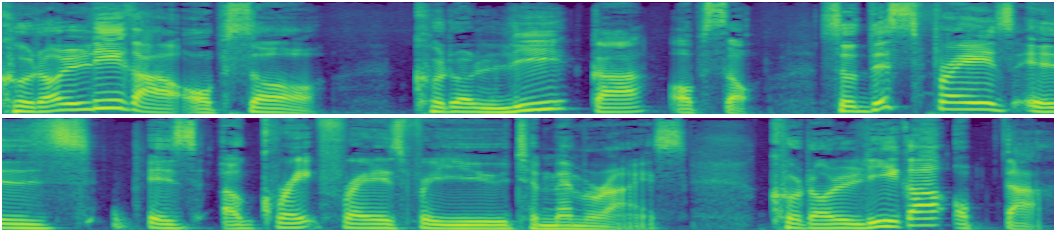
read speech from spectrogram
그럴 리가 없어. 그럴 리가 없어. So this phrase is, is a great phrase for you to memorize. 그럴 리가 없다.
